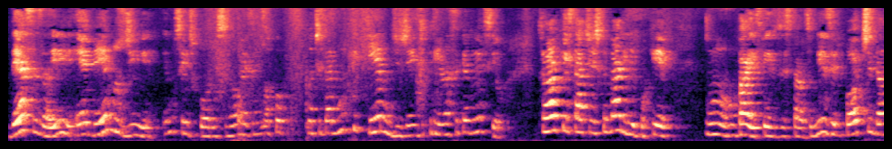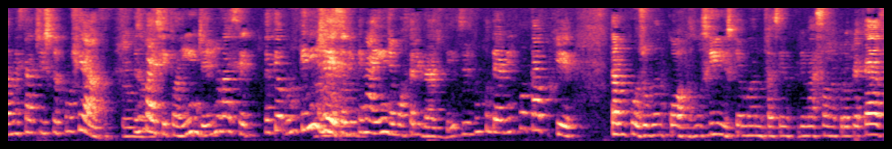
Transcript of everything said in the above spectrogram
Dessas aí, é menos de, eu não sei de cor isso não, mas é uma quantidade muito pequena de gente, de criança que adoeceu. Claro que a estatística varia, porque um, um, país feito dos Estados Unidos, ele pode te dar uma estatística confiável. Uhum. Mas um país feito a Índia, ele não vai ser. Não tem nem jeito. Você viu que na Índia a mortalidade deles, eles não puderam nem contar, porque estavam jogando corpos nos rios, queimando, fazendo cremação na própria casa,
